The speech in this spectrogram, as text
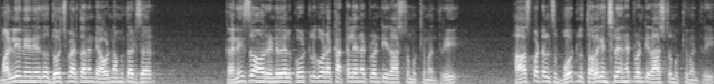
మళ్ళీ నేనేదో దోచిపెడతానంటే ఎవడు నమ్ముతాడు సార్? కనీసం రెండు వేల కోట్లు కూడా కట్టలేనటువంటి రాష్ట్ర ముఖ్యమంత్రి హాస్పిటల్స్ బోట్లు తొలగించలేనటువంటి రాష్ట్ర ముఖ్యమంత్రి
